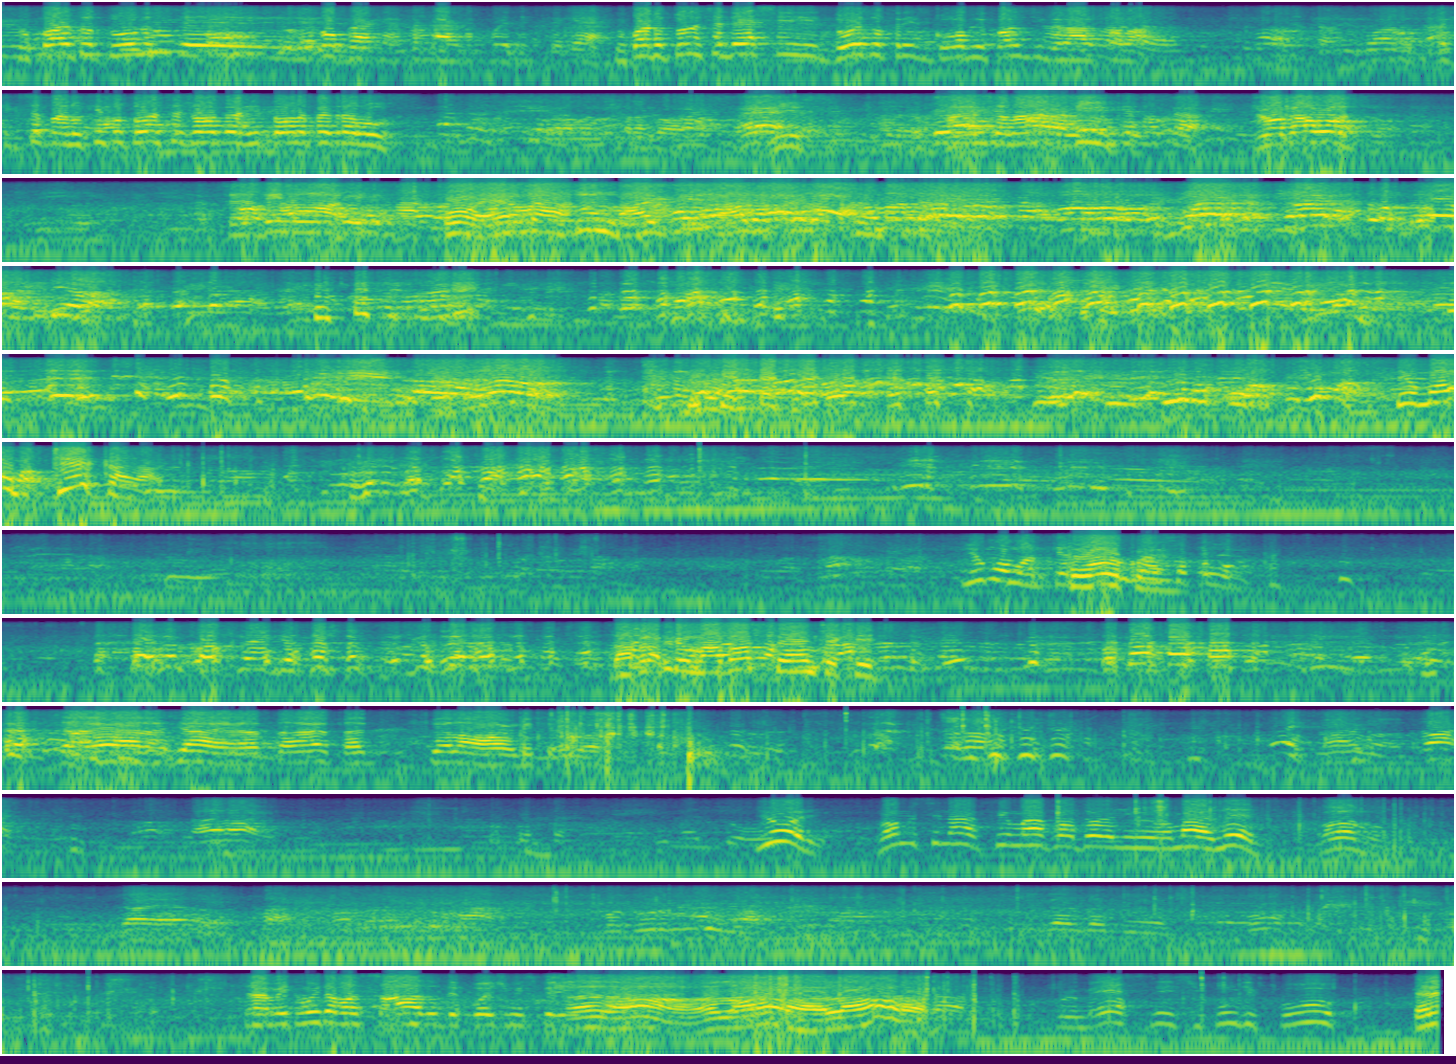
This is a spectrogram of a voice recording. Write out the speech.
No quarto turno você. Quer comprar essa carta coisa que você quer? No quarto turno você desce dois ou três goblins quase de graça lá. Aí o que que você faz? No quinto turno você joga ritual na pedra luz. Isso. Vai acionar cinco. Jogar outro. Você tem nove. Pô, essa... Guarda, Filmar o quê, caralho? Filma, mano, que Pouco, né? Não consegue, segurando. Dá pra filmar bastante aqui. Já era, já era, tá, tá pela ordem aqui agora. Vai, mano, vai. Vai, vai. Yuri, vamos ensinar a filmar a voadora ali no mar nele? Vamos. Já era. Tá. Voadora no mar. Treinamento muito avançado, depois de uma experiência Olha lá, olha lá, olha lá. por mestres de Kung Fu,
